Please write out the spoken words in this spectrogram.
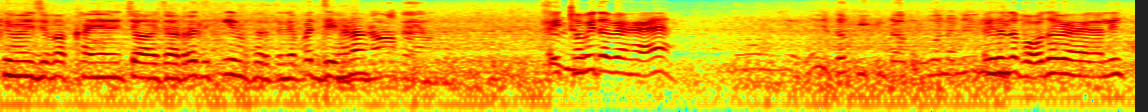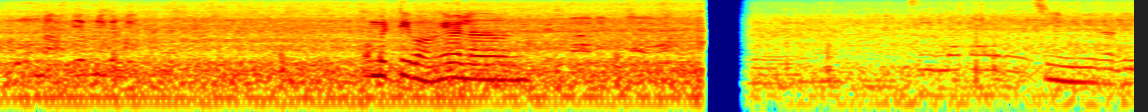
ਕਿਵੇਂ ਜਵਾਖਾਂ ਜਾਂ ਚਾ ਚੜ ਰਹੇ ਕਿਵੇਂ ਫਿਰਦੇ ਨੇ ਭੱਜੇ ਹਨਾ? ਇੱਥੋਂ ਵੀ ਦਬਿਆ ਹੈ? ਇੱਥੋਂ ਤਾਂ ਬਹੁਤ ਦਬਿਆ ਹੈ ਉਹ ਮਿੱਟੀ ਪਾਉਣਗੇ ਮੈਨੂੰ ਲੱਗਦਾ ਉਹਨੇ। ਚੀਨੀ ਦਾ ਦੇ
